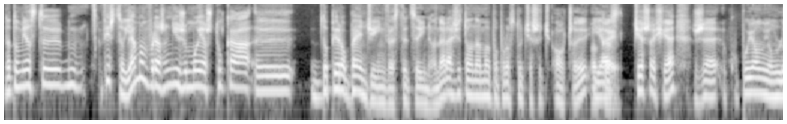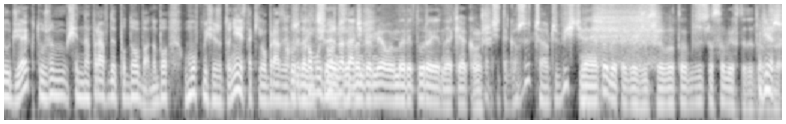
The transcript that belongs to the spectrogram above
Natomiast, wiesz co, ja mam wrażenie, że moja sztuka dopiero będzie inwestycyjna. Na razie to ona ma po prostu cieszyć oczy. Okay. Ja cieszę się, że kupują ją ludzie, którym się naprawdę podoba. No bo umówmy się, że to nie jest taki obrazek, Kurde, że komuś liczyłem, można że dać... będę miał emeryturę jednak jakąś. Ja ci tego życzę, oczywiście. Nie, ja tobie tego życzę, bo to życzę sobie wtedy dobrze. Wiesz,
